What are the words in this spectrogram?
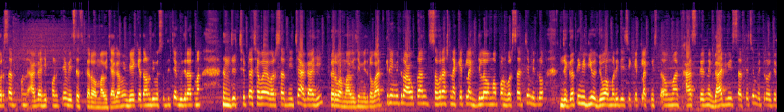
વરસાદ પણ, આગાહી પણ છે, વિશેષ કરવામાં આવી છે. આગામી બે કે ત્રણ દિવસ સુધી છે, ગુજરાતમાં જે છૂટાછવાયા વરસાદની છે, આગાહી કરવામાં આવી છે મિત્રો. વાત કરીએ મિત્રો, આ ઉપરાંત સૌરાષ્ટ્રના કેટલાક જિલ્લાઓમાં પણ વરસાદ છે મિત્રો. જે ગતિવિધિઓ જોવા મળી રહી છે, કેટલાક વિસ્તારોમાં ખાસ કરીને ગાજવીજ સાથે છે મિત્રો. જે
